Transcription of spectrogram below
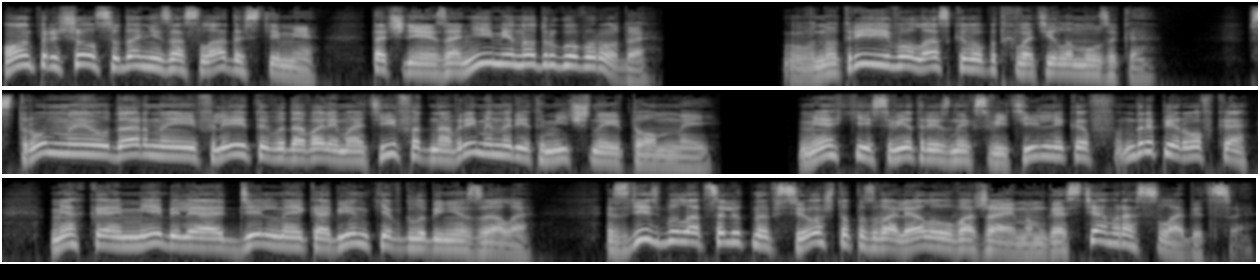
Он пришел сюда не за сладостями, точнее, за ними, но другого рода. Внутри его ласково подхватила музыка. Струнные, ударные и флейты выдавали мотив одновременно ритмичный и томный. Мягкий свет резных светильников, драпировка, мягкая мебель и отдельные кабинки в глубине зала. Здесь было абсолютно все, что позволяло уважаемым гостям расслабиться.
